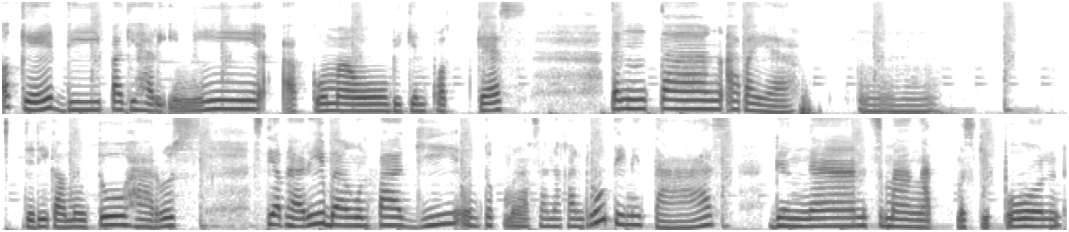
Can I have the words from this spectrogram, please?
Oke, di pagi hari ini aku mau bikin podcast tentang apa ya? Hmm, Jadi kamu tuh harus setiap hari bangun pagi untuk melaksanakan rutinitas dengan semangat meskipun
